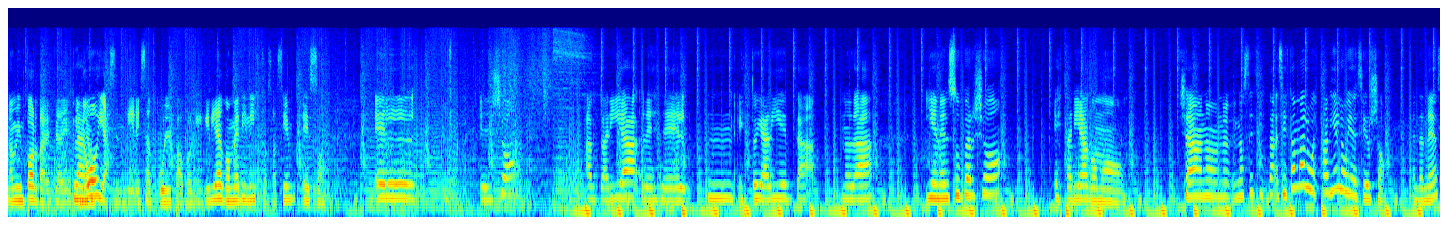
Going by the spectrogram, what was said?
No me importa que esté a dieta. y Claro. No voy a sentir esa culpa porque quería comer y listo, o sea, eso. El, el yo actuaría desde el "Mm, estoy a dieta, no da. Y en el super yo estaría como ya no, no, no sé si está, si está mal o está bien, lo voy a decir yo. ¿Entendés?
